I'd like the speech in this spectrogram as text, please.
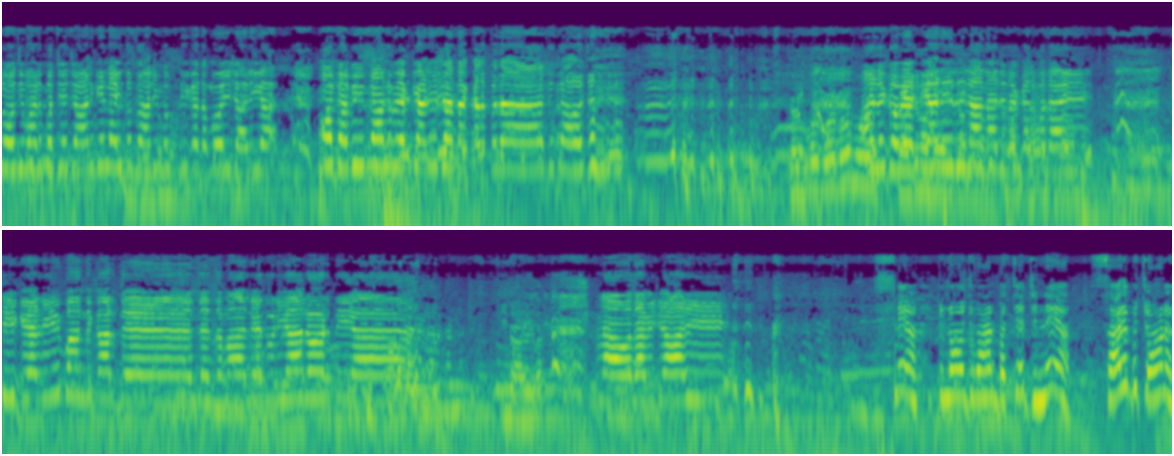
ਨੌਜਵਾਨ ਬੱਚੇ ਜਾਣਗੇ ਨਹੀਂ ਤਾਂ ਸਾਰੀ ਮਸਤੀ ਖਤਮ ਹੋਈ ਜਾਣੀ ਆ। ਸਾਡਾ ਵੀ ਇਨਸਾਨ ਵੇਖ ਨਹੀਂ ਜਾਂਦਾ ਕਲਪਦਾ ਜਿੱਦਾਂ ਜਾਣੀ ਆਲੇ ਕੋ ਵੇਖਿਆ ਨਹੀਂ ਸੀ ਨਹੀਂ ਬੰਦ ਕਰ ਦੇ ਤੇ ਜ਼ਮਾਨੇ ਦੁਨੀਆ ਰੋੜਦੀ ਆ। ਨਾ ਉਹਦਾ ਵਿਚਾਰੀ ਨੇ ਆ? ਕਿ ਨੌਜਵਾਨ ਬੱਚੇ ਜਿੰਨੇ ਆ ਸਾਰੇ ਬਚਾਉਣ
